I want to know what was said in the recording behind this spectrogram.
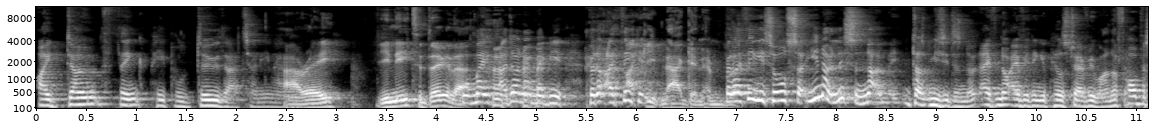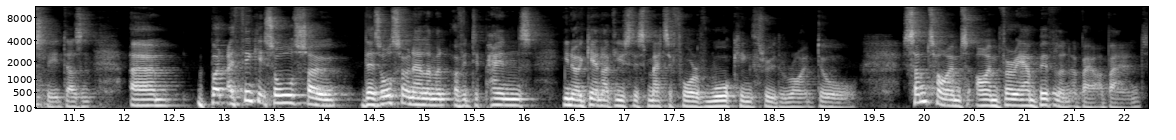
I don't think people do that anymore. Harry, you need to do that. Well, maybe, I don't know, maybe, but I think I it, keep nagging him. but I think it's also, you know, listen, no, it does, music doesn't, not everything appeals to everyone. Obviously, it doesn't. Um, but I think it's also, there's also an element of it depends, you know, again, I've used this metaphor of walking through the right door. Sometimes I'm very ambivalent about a band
